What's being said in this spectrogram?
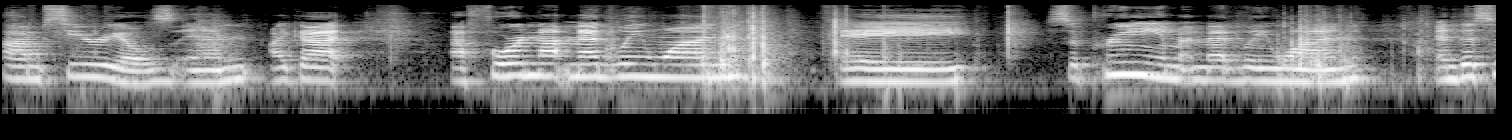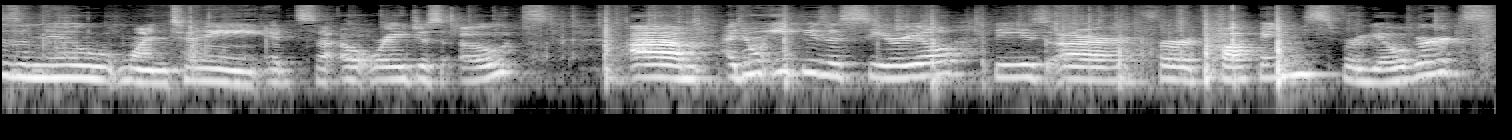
um, cereals in. I got a four nut medley one, a supreme medley one, and this is a new one to me. It's outrageous oats. Um, I don't eat these as cereal. These are for toppings for yogurts.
